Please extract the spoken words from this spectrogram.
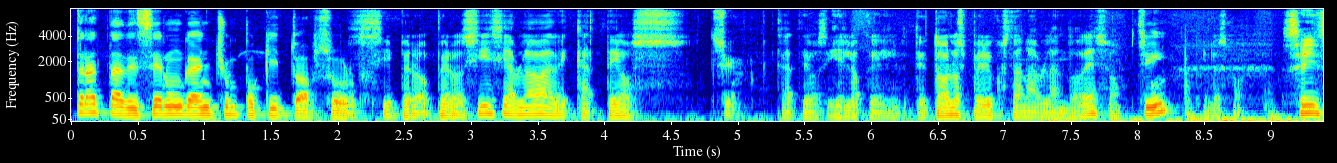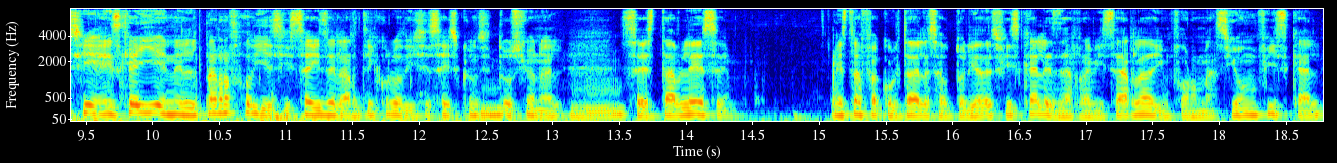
trata de ser un gancho un poquito absurdo. Sí, pero, pero sí se hablaba de cateos. Sí. Cateos. Y es lo que de todos los periódicos están hablando de eso. Sí. Sí, sí, es que ahí en el párrafo 16 del artículo 16 constitucional se establece esta facultad de las autoridades fiscales de revisar la información fiscal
